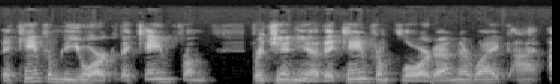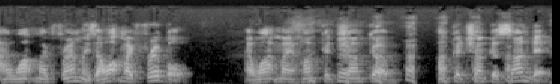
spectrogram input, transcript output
They came from New York. They came from Virginia. They came from Florida, and they're like, I, I want my Friendly's. I want my Fribble. I want my hunka chunka hunka chunka sundae.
